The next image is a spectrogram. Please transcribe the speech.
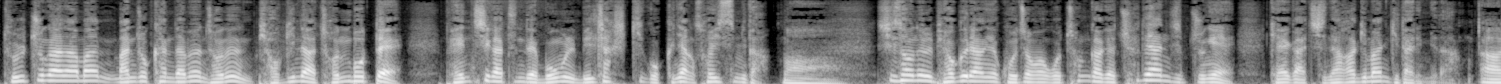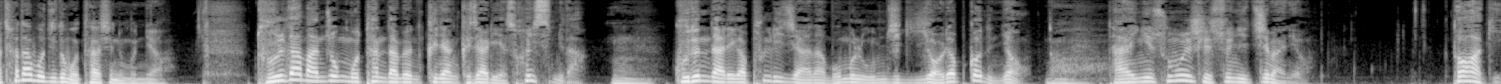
둘 중 하나만 만족한다면 저는 벽이나 전봇대, 벤치 같은 데 몸을 밀착시키고 그냥 서 있습니다. 어. 시선을 벽을 향해 고정하고 청각에 최대한 집중해 개가 지나가기만 기다립니다. 아, 쳐다보지도 못하시는군요. 둘 다 만족 못한다면 그냥 그 자리에 서 있습니다. 음. 굳은 다리가 풀리지 않아 몸을 움직이기 어렵거든요. 어. 다행히 숨을 쉴 수는 있지만요. 더하기.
